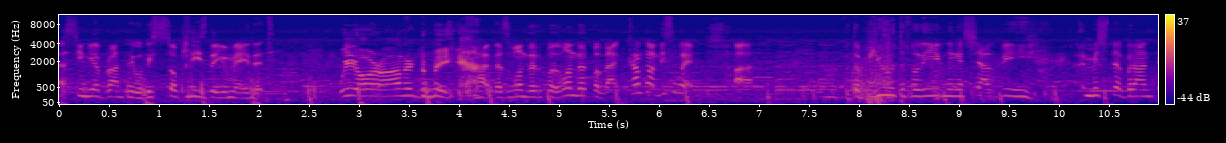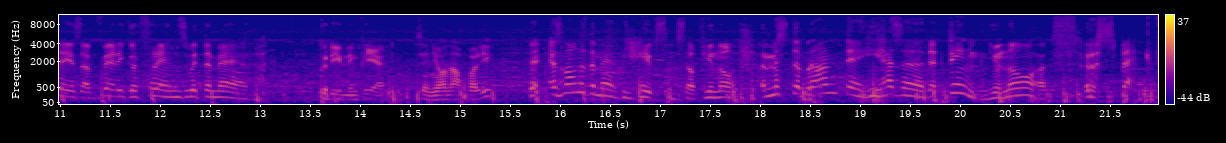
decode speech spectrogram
Uh, Senior Bronte will be so pleased that you made it. We are honored to be here. Ah, That's wonderful, wonderful. Come, come, this way. Uh, what a beautiful evening it shall be. Mr. Bronte is a very good friends with the mayor. Good evening, Pierre. Senor Napoli? As long as the mayor behaves himself, you know. Uh, Mr. Bronte, he has a that thing, you know, uh, respect.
